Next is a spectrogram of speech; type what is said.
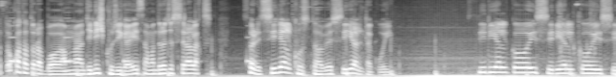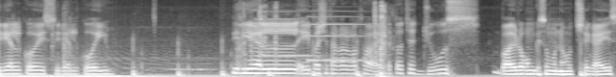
এত কথা তোরা বল আমরা জিনিস খুঁজি গাইস আমাদের হচ্ছে সিরিয়াল সরি সিরিয়াল খুঁজতে হবে সিরিয়ালটা কই সিরিয়াল কই সিরিয়াল কই সিরিয়াল কই সিরিয়াল কই সিরিয়াল এই পাশে থাকার কথা এটা তো হচ্ছে জুস বা এরকম কিছু মনে হচ্ছে গাইস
